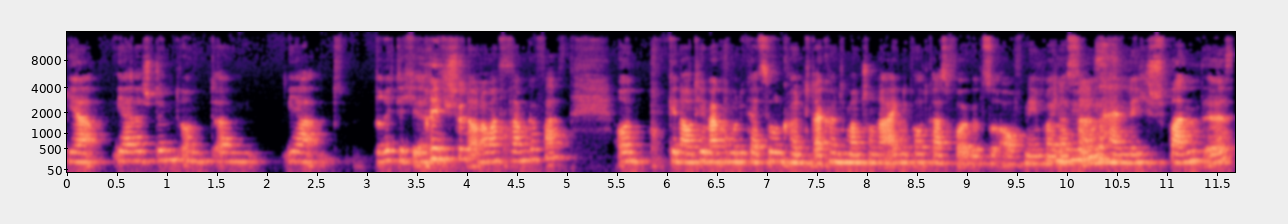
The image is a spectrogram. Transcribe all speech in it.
Ja, ja, das stimmt. Und ähm, ja, richtig, richtig schön auch nochmal zusammengefasst. Und genau, Thema Kommunikation könnte, da könnte man schon eine eigene Podcast-Folge zu aufnehmen, weil das so mhm. unheimlich spannend ist.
